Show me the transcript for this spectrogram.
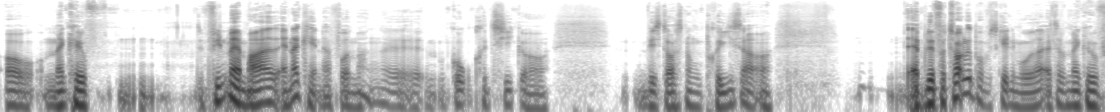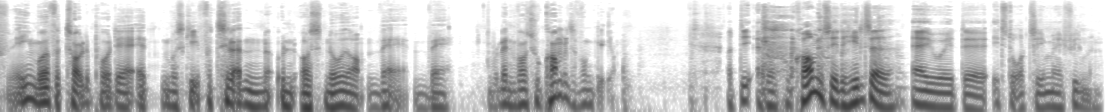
Og man kan jo... Filmen er meget anerkendt, har fået mange øh, god kritik, og vist også nogle priser, og er blevet fortolket på forskellige måder. Altså man kan jo, en måde fortolke på, det er, at måske fortæller den os noget om, hvad, hvad, hvordan vores hukommelse fungerer. Og det, altså hukommelse i det hele taget er jo et, øh, et stort tema i filmen.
